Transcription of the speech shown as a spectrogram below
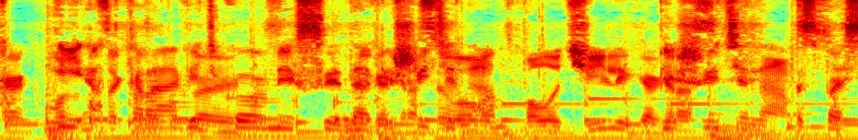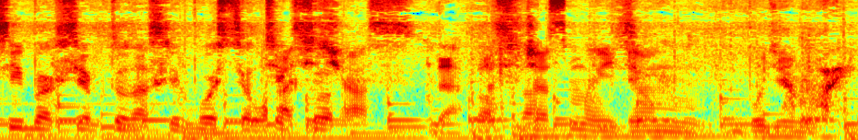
как и можно заказать отправить такое. комиксы, да, раз пишите нам. вот получили как раз. Пишите нам. Спасибо всем, кто нас репостил. Те, А кто- сейчас? Да, А сейчас мы идем, будем Домой.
